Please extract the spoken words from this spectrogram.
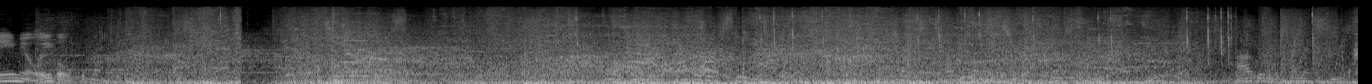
게임에 어이가 없구만 아군이 당했습니다.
